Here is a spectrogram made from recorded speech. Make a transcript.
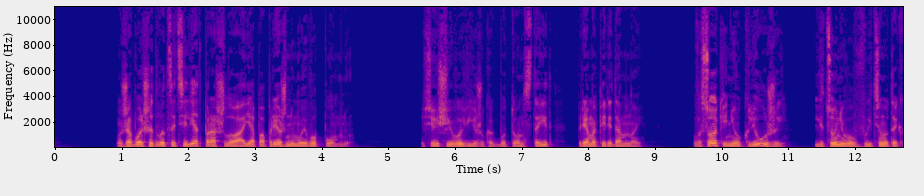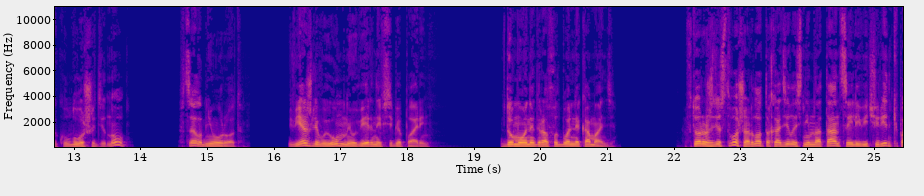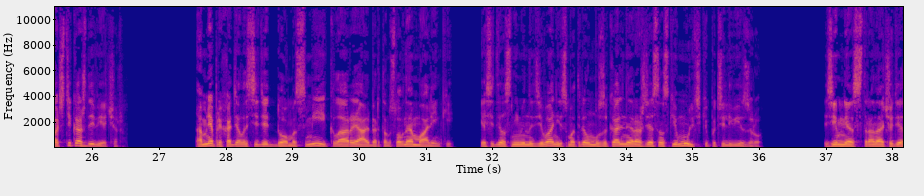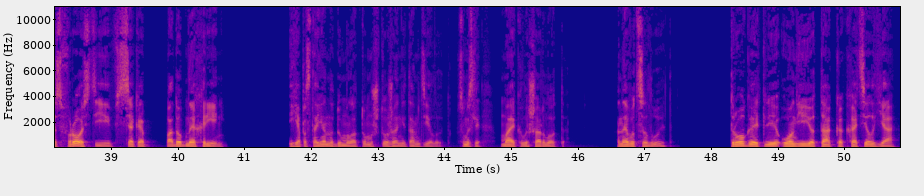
Уже больше двадцати лет прошло, а я по-прежнему его помню. И все еще его вижу, как будто он стоит прямо передо мной. Высокий, неуклюжий, лицо у него вытянутое, как у лошади, но в целом не урод. Вежливый, умный, уверенный в себе парень. Думаю, он играл в футбольной команде. В то Рождество Шарлотта ходила с ним на танцы или вечеринки почти каждый вечер. А мне приходилось сидеть дома с Ми, Кларой и Альбертом, словно я маленький. Я сидел с ними на диване и смотрел музыкальные рождественские мультики по телевизору, Зимняя страна чудес Фрости и всякая подобная хрень. И я постоянно думал о том, что же они там делают. В смысле, Майкл и Шарлотта. Она его целует? Трогает ли он ее так, как хотел я?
